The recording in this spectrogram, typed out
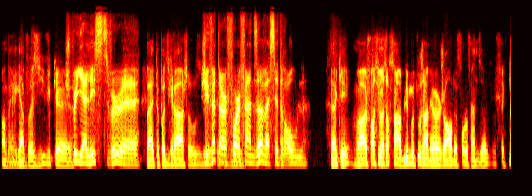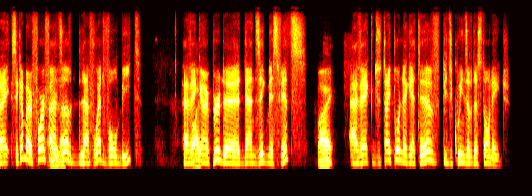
Bon, ben regarde, vas-y, vu que Je peux y aller si tu veux. euh, ben, t'as pas dit grand-chose. j'ai fait un vas-y. Fans of assez drôle. OK. Je pense qu'il va se ressembler. Moi, tout, j'en ai un genre de Four Fans of. Que- Ben, c'est comme un For Fans of de la voix de Volbeat, avec Ouais. un peu de Danzig Misfits, ouais. avec du typo negative, puis du Queens of the Stone Age.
